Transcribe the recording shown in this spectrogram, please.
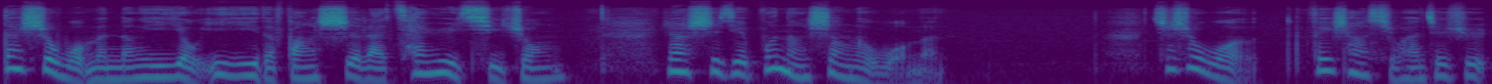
但是我们能以有意义的方式来参与其中，让世界不能胜了我们。这是我非常喜欢这句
